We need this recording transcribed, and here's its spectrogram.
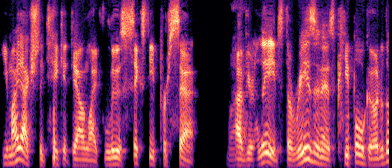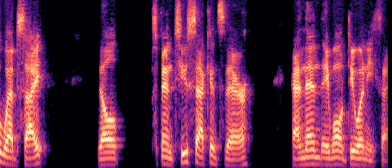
you might actually take it down like lose 60% wow. of your leads. The reason is people go to the website, they'll spend 2 seconds there and then they won't do anything.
